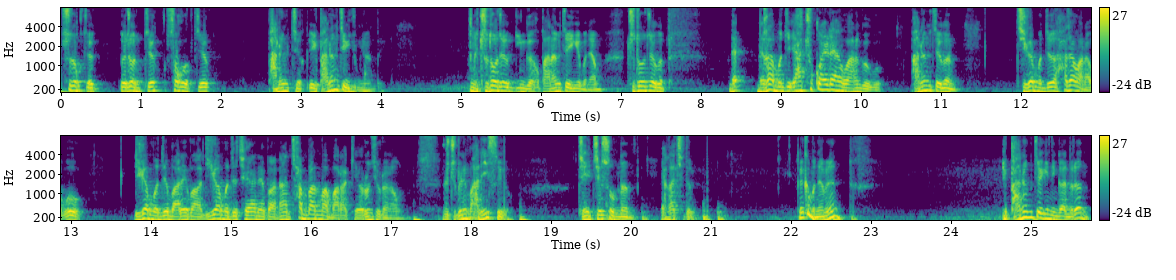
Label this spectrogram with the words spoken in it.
수독적, 의존적, 소극적, 반응적. 이 반응적이 중요한 거예요. 주도적인 거하고 반응적인 게 뭐냐면 주도적은 내, 내가 먼저 야 축구할래 하고 하는 거고 반응적은 지가 먼저 하자고 안 하고 네가 먼저 말해봐 네가 먼저 제안해봐 난 찬반만 말할게 이런 식으로 나오는 우리 주변에 많이 있어요 제일 재수 없는 양아치들. 그러니까 뭐냐면, 이 반응적인 인간들은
